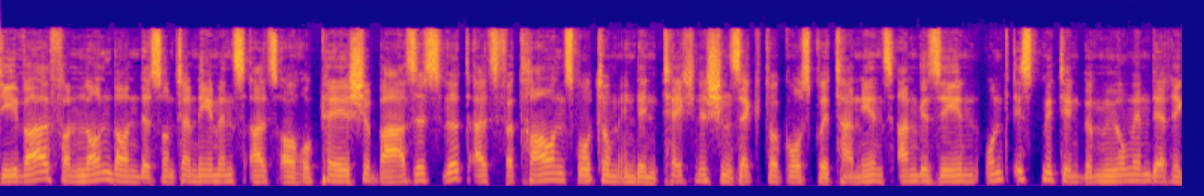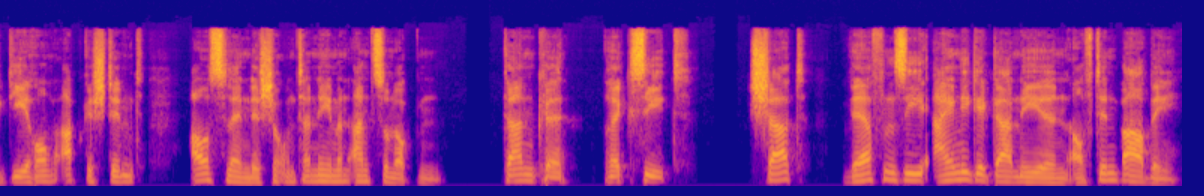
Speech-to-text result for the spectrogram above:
Die Wahl von London des Unternehmens als europäische Basis wird als Vertrauensvotum in den technischen Sektor Großbritanniens angesehen und ist mit den Bemühungen der Regierung abgestimmt, ausländische Unternehmen anzulocken. Danke, Brexit. Schad, werfen Sie einige Garnelen auf den Barbie.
